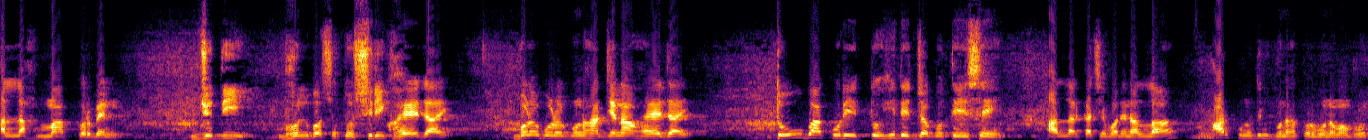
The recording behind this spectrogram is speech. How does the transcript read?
আল্লাহ মাফ করবেন। যদি ভুলবশত শিরিক হয়ে যায়, বড় বড় গুনহা জেনা হয়ে যায় তৌবা করে তহিদের জগতে এসে আল্লাহর কাছে বলেন, আল্লাহ, আর কোনোদিন গুনাহ করব না মাবুদ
